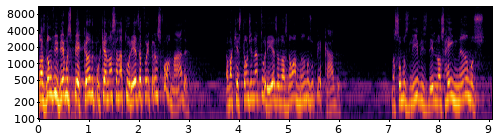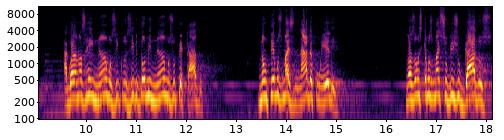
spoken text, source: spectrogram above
Nós não vivemos pecando porque a nossa natureza foi transformada. É uma questão de natureza, nós não amamos o pecado. Nós somos livres dele, nós reinamos. Agora nós reinamos, inclusive dominamos o pecado. Não temos mais nada com ele. Nós não estamos mais subjugados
